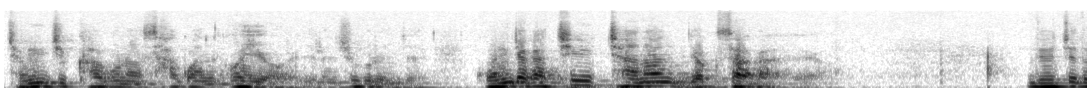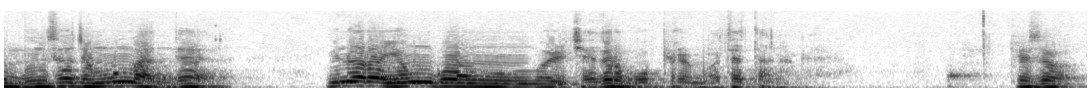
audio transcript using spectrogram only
정직하거나 사관어여 이런 식으로 이제 공자가 칭찬한 역사가예요. 근데 어쨌든 문서 전문가인데 우리나라 영공을 제대로 보필을 못했다는 거예요. 그래서 어,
